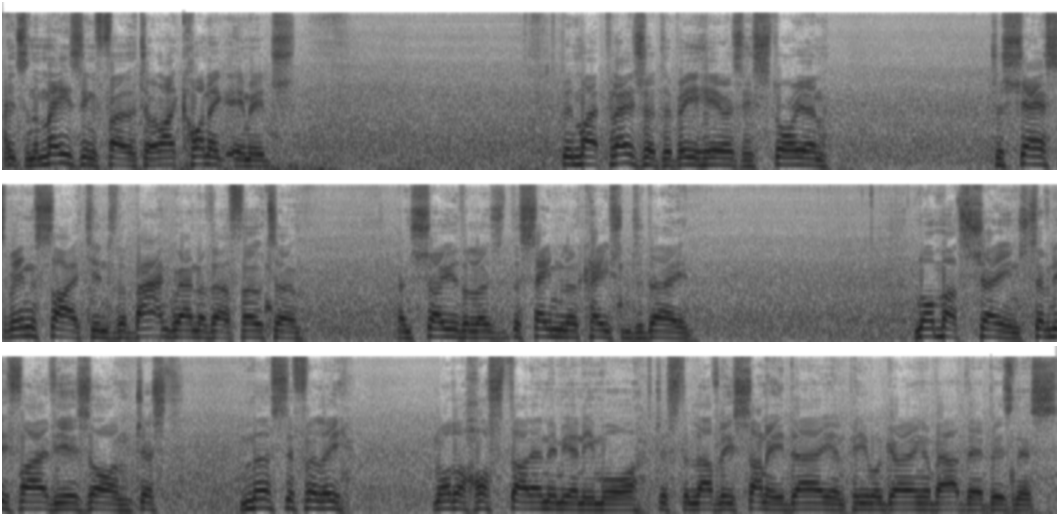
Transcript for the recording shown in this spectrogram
It's an amazing photo, an iconic image been my pleasure to be here as a historian to share some insight into the background of that photo and show you the, the same location today. Not much change, 75 years on, just mercifully not a hostile enemy anymore, just a lovely sunny day and people going about their business.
